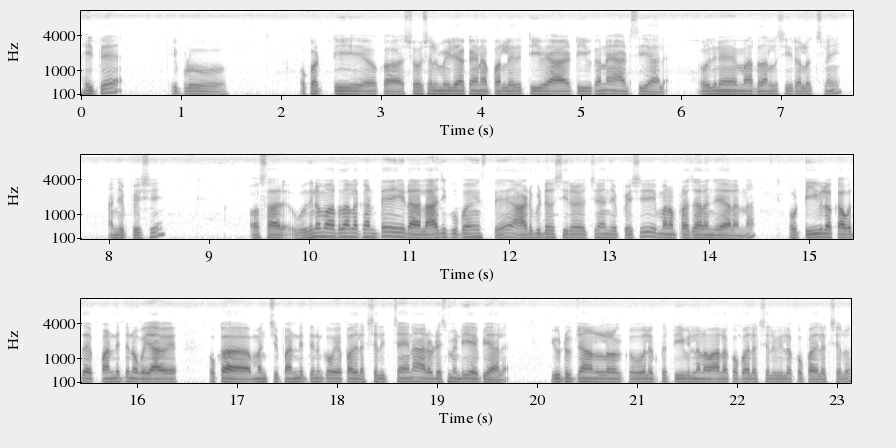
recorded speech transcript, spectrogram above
అయితే ఇప్పుడు ఒక టీ ఒక సోషల్ మీడియాకైనా పర్లేదు టీవీ టీవీ కన్నా యాడ్స్ ఇవ్వాలి వదిన మరదాన్ల చీరలు వచ్చినాయి. అని చెప్పేసి ఒకసారి వదిన మరదాన్ల కంటే ఇక్కడ లాజిక్ ఉపయోగిస్తే ఆడబిడ్డల సీరియల్ వచ్చినాయని చెప్పేసి మనం ప్రచారం చేయాలన్న. ఒక టీవీలో కాకపోతే పండితుని ఒక యాభై ఒక మంచి పండితునికి ఒక పది లక్షలు ఇచ్చాయినా అడ్వర్టైజ్మెంట్ చేయాలి యూట్యూబ్ ఛానళ్ళకు లేకపోతే టీవీలో వాళ్ళకు పది లక్షలు వీళ్ళకు పది లక్షలు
